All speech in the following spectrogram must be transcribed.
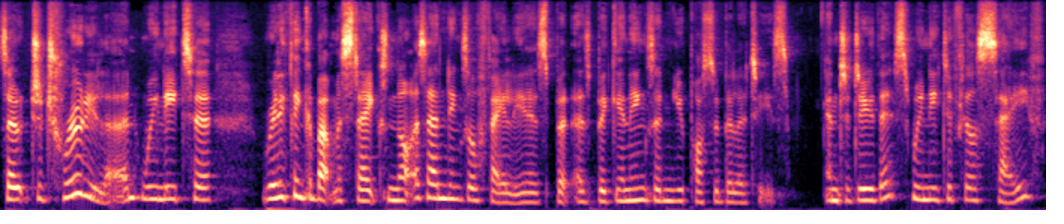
So to truly learn, we need to really think about mistakes not as endings or failures, but as beginnings and new possibilities. And to do this, we need to feel safe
